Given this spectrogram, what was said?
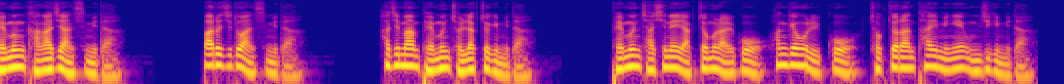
뱀은 강하지 않습니다. 빠르지도 않습니다. 하지만 뱀은 전략적입니다. 뱀은 자신의 약점을 알고 환경을 읽고 적절한 타이밍에 움직입니다.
